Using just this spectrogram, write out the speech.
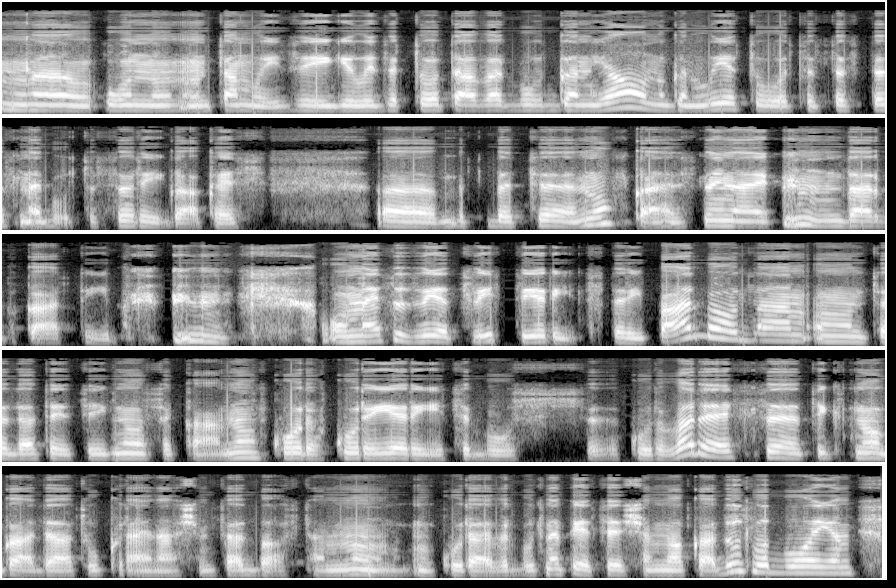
un, un, un tam līdzīgi. Līdz ar to tā var būt gan jauna, gan lietota. Tas, tas nebūs tas svarīgākais. Uh, bet, bet nu, kā jau minēju, darba kārtība. un mēs uz vietas visas ierīces arī pārbaudām un tad attiecīgi nosakām, nu, kura, kura ierīce būs, kura varēs tikt nogādāta Ukrainā šim atbalstam, nu, kurai varbūt nepieciešama vēl kāda uzlabojuma.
